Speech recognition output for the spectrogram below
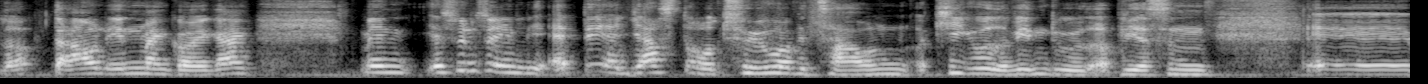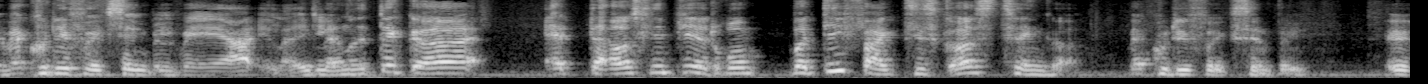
lockdown, inden man går i gang. Men jeg synes egentlig, at det, at jeg står og tøver ved tavlen og kigger ud af vinduet og bliver sådan, øh, hvad kunne det for eksempel være, eller et eller andet, det gør, at der også lige bliver et rum, hvor de faktisk også tænker, hvad kunne det for eksempel øh,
